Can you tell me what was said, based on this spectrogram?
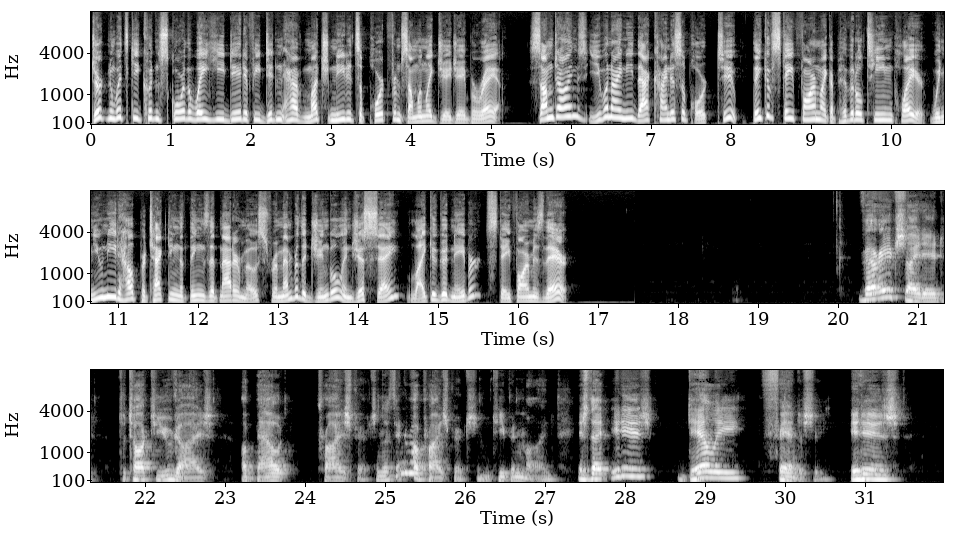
Dirk Nowitzki couldn't score the way he did if he didn't have much needed support from someone like JJ Barea. Sometimes you and I need that kind of support too. Think of State Farm like a pivotal team player. When you need help protecting the things that matter most, remember the jingle and just say, like a good neighbor, State Farm is there. Very excited to talk to you guys about prize picks. And the thing about prize picks, and keep in mind, is that it is daily fantasy. It is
